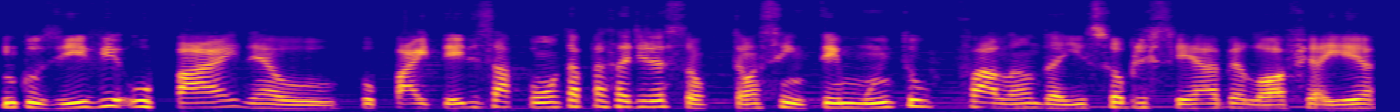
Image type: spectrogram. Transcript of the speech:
Inclusive, o pai, né, o, o pai deles aponta para essa direção direção. Então, assim, tem muito falando aí sobre ser a Beloff aí,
